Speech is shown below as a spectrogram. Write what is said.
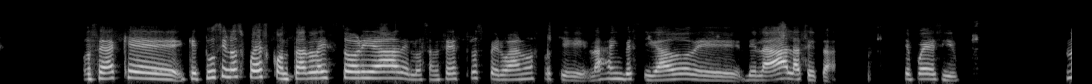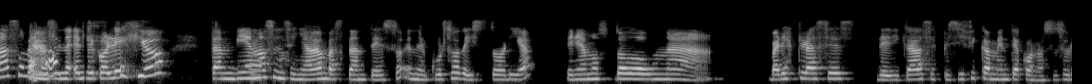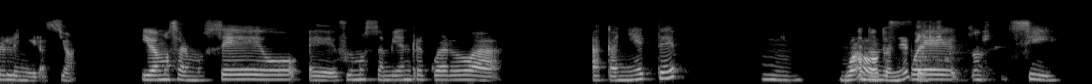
O sea que, que, tú sí nos puedes contar la historia de los ancestros peruanos porque las has investigado de, de la A a la Z. ¿Qué puedes decir? Más o menos. en, el colegio también nos enseñaban bastante eso. En el curso de historia teníamos todo una, varias clases dedicadas específicamente a conocer sobre la inmigración. Íbamos al museo, eh, fuimos también, recuerdo, a, a Cañete. Mm. Wow, Cañete. Fue, sí,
